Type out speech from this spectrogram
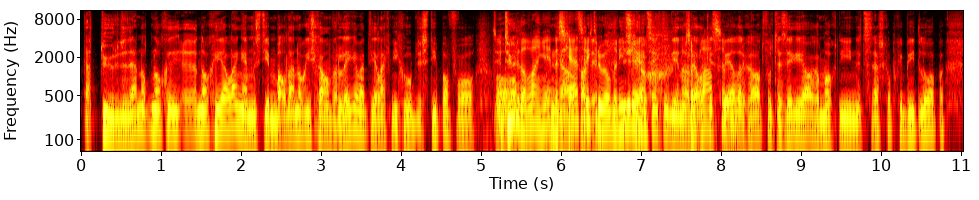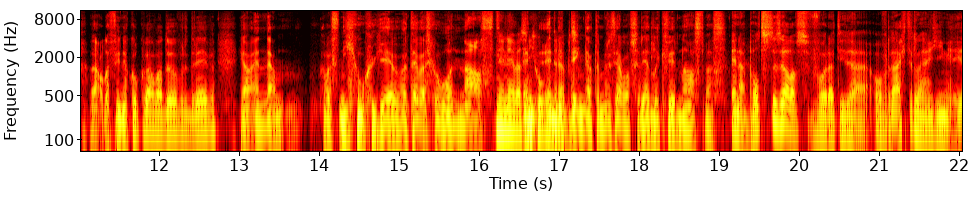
Dat duurde dan ook nog, nog heel lang. Hij moest die bal dan nog eens gaan verleggen, want die lag niet goed op de stip. Of, Het duurde lang, hè. En de scheidsrechter wilde iedereen De nog scheidsrechter die naar elke hebben. speler gaat voor te zeggen ja, je mag niet in het strafschopgebied lopen. Ja, dat vind ik ook wel wat overdreven. Ja, en dan was niet goed gegeven, want hij was gewoon naast. Nee, nee, hij was en, niet goed En ik denk dat hij er zelfs redelijk weer naast was. En hij botste zelfs voordat hij de- over de achterlijn ging. Hij,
